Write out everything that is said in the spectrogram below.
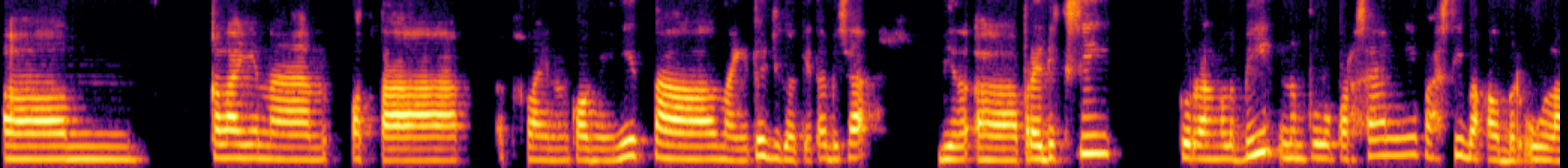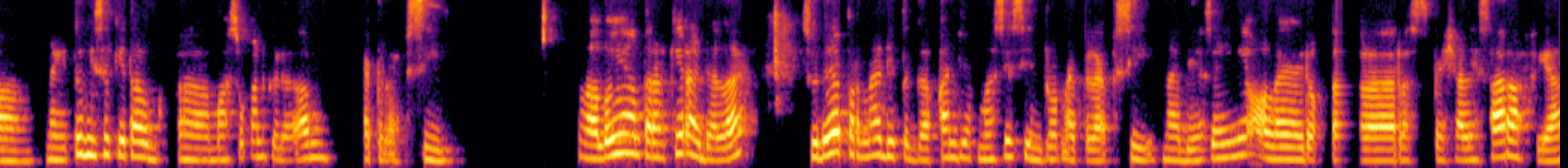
um, kelainan otak kelainan kognital. Nah, itu juga kita bisa uh, prediksi kurang lebih 60% nih pasti bakal berulang. Nah, itu bisa kita masukkan ke dalam epilepsi. Lalu yang terakhir adalah sudah pernah ditegakkan diagnosis sindrom epilepsi. Nah, biasanya ini oleh dokter spesialis saraf ya.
